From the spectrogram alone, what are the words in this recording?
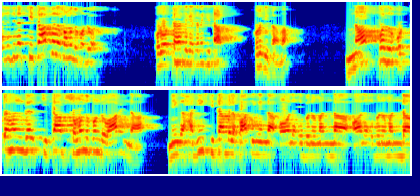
எழுதின கிதாப்களை சுமந்து கொண்டு வரும். ஒரு ஒட்டகத்துக்கு எத்தனை கிதாப்? ஒரு கிதாபா? நாற்பது ஒட்டகங்கள் கிதாப் சுமந்து கொண்டு வாரண்டா நீங்க ஹதீஸ் கிதாபில பாத்தீங்கன்னா ஆல இபனு மந்தா ஆல இபனு மந்தா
